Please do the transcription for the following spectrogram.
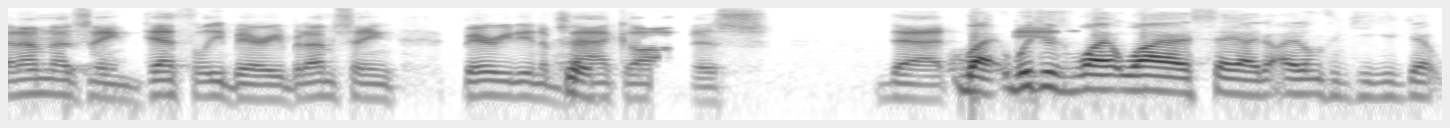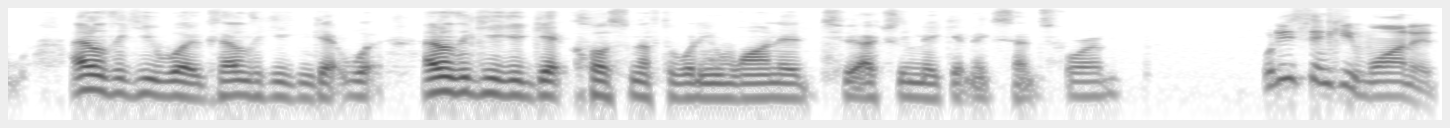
And I'm not saying deathly buried, but I'm saying buried in a sure. back office that right, which is why why I say I, I don't think he could get I don't think he would because I don't think he can get what I don't think he could get close enough to what he wanted to actually make it make sense for him. What do you think he wanted?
